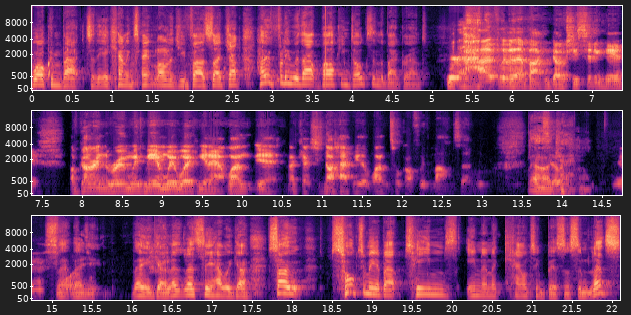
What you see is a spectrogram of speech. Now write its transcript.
welcome back to the Accounting Technology Fireside Chat, hopefully without barking dogs in the background. Yeah, Hopefully without barking dogs. She's sitting here. I've got her in the room with me and we're working it out. One, yeah, okay. She's not happy that one took off with mum. So we'll, oh, okay. Yeah, there, there, you, there you go. Let, let's see how we go. So talk to me about teams in an accounting business and let's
